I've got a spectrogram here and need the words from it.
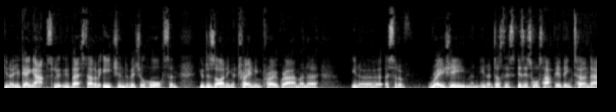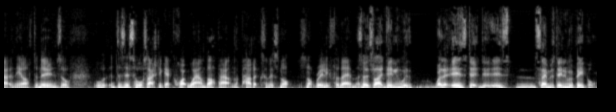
you know you're getting absolutely the best out of each individual horse, and you're designing a training program and a you know a, a sort of regime and you know does this is this horse happier being turned out in the afternoons or or does this horse actually get quite wound up out in the paddocks and it's not it's not really for them and so it's like dealing with well it is it is same as dealing with people.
